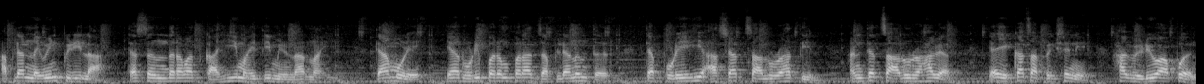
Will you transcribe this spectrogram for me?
आपल्या नवीन पिढीला त्या संदर्भात काहीही माहिती मिळणार नाही. त्यामुळे या रूढी परंपरा जपल्यानंतर त्या पुढेही अशाच चालू राहतील आणि त्या चालू राहाव्यात या एकाच अपेक्षेने हा व्हिडिओ आपण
